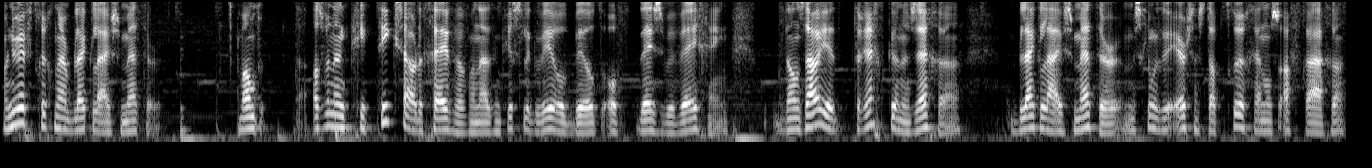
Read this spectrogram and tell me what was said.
Maar nu even terug naar Black Lives Matter. Want als we een kritiek zouden geven vanuit een christelijk wereldbeeld op deze beweging, dan zou je terecht kunnen zeggen: Black Lives Matter. Misschien moeten we eerst een stap terug en ons afvragen:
